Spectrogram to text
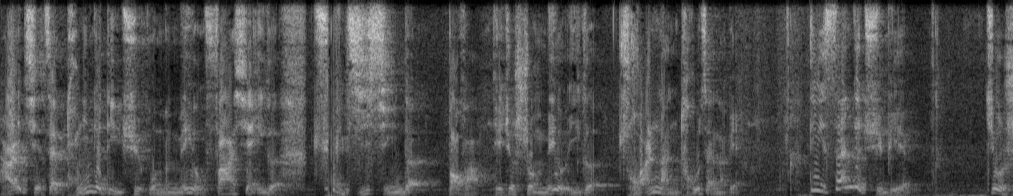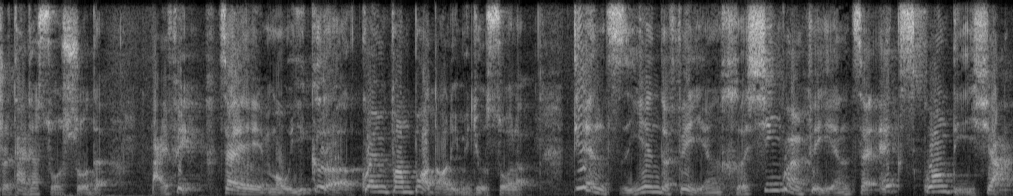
而且在同一个地区，我们没有发现一个聚集型的爆发，也就是说没有一个传染图在那边。第三个区别就是大家所说的白肺，在某一个官方报道里面就说了。电子烟的肺炎和新冠肺炎在 X 光底下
